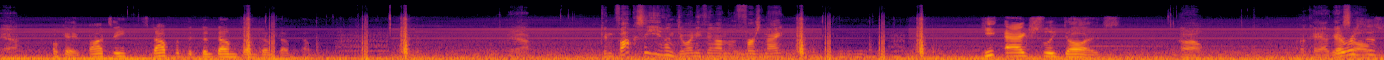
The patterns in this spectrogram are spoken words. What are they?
yeah, Okay, Foxy, stop with the dum dum dum dum dum. Yeah. Can Foxy even do anything on the first night? He actually does. Oh. Okay, I There guess was I'll... this.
